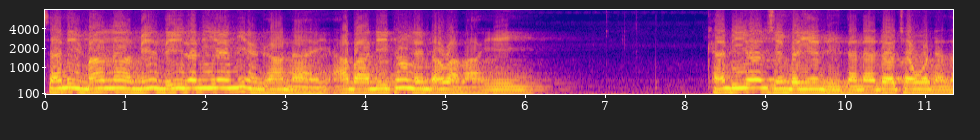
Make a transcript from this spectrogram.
သန္တိမာလမင်းသည်ရဏီယမြင့်ခါ၌အာဘာတိထုံးလင်းတော်ပါပါ၏ ခန္တီယောရှင်ဘယင်သည်တဏ္ဍတော်၆ဝတ္တသ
